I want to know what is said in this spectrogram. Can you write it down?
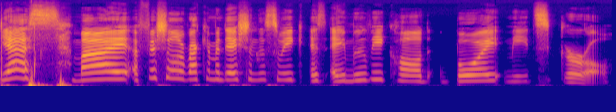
Yes. My official recommendation this week is a movie called boy meets girl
